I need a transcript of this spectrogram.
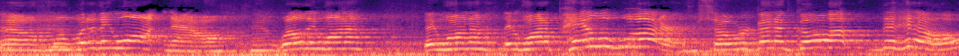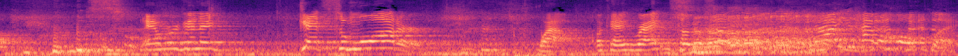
Uh, well, what do they want now? Well, they want to they want to they want a pail of water. So we're gonna go up the hill, and we're gonna get some water. Wow. Okay. Right. So, so now you have a whole play.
